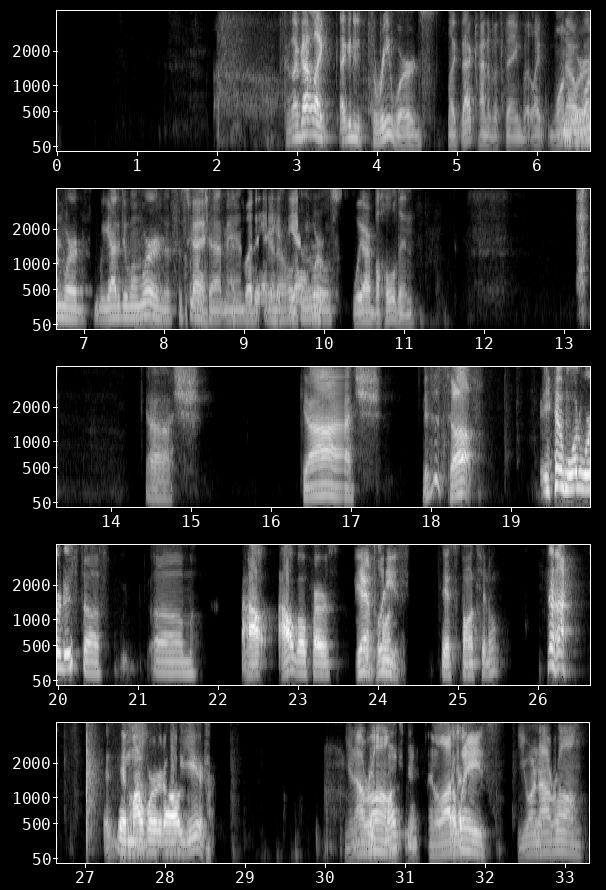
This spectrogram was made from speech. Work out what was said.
Because I've got like I could do three words, like that kind of a thing, but like one word. no, word. one word. We got to do one One word. word. That's the super Okay, chat, man. what it- We yeah, the we're- rules. We are beholden. Gosh, gosh. This is tough. Yeah, one word is tough. Um, I'll I'll go first. Yeah, Dysfunc- please. Dysfunctional. It's been my word all year. You're not wrong in a lot of ways. You are Yeah. not wrong.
